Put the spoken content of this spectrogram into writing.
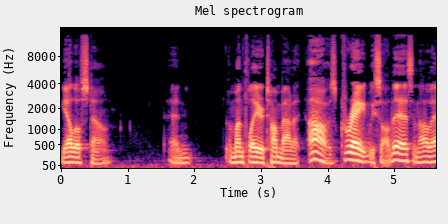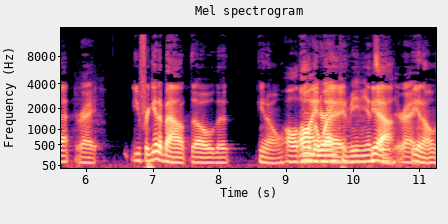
Yellowstone, and a month later talking about it. Oh, it was great. We saw this and all that. right. You forget about though that you know All the on minor the way, inconveniences, Yeah, right. You know,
